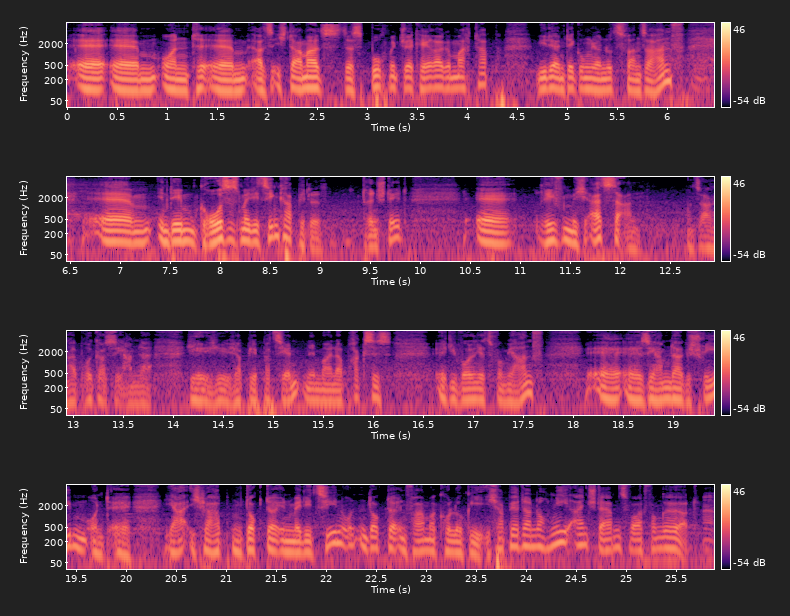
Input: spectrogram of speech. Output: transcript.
Okay. Äh, ähm, und ähm, als ich damals das Buch mit Jack Herer gemacht habe, Wiederentdeckung der Nutzpflanze Hanf, ähm, in dem großes Medizinkapitel drin steht, äh, riefen mich Ärzte an und sagen, Herr Brückers, Sie haben da, hier, hier, ich habe hier Patienten in meiner Praxis, äh, die wollen jetzt von mir Hanf. Äh, äh, Sie haben da geschrieben und äh, ja, ich habe einen Doktor in Medizin und einen Doktor in Pharmakologie. Ich habe ja da noch nie ein Sterbenswort von gehört. Ja.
